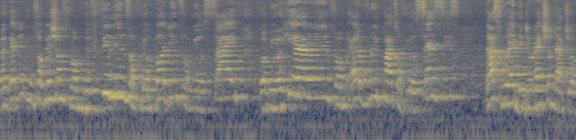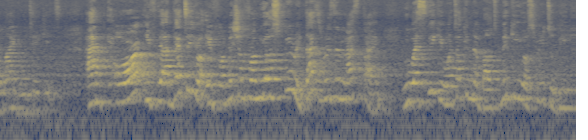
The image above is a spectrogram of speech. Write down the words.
you are getting information from the feelings of your body, from your sight, from your hearing, from every part of your senses, that's where the direction that your mind will take it. And or if you are getting your information from your spirit, that's the reason last time we were speaking, we were talking about making your spirit to be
